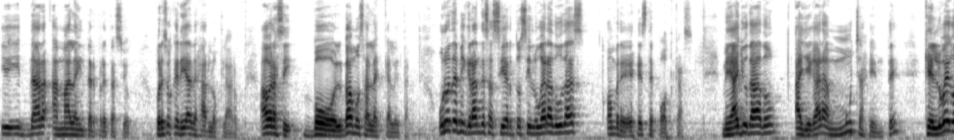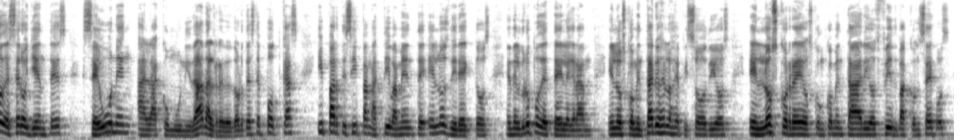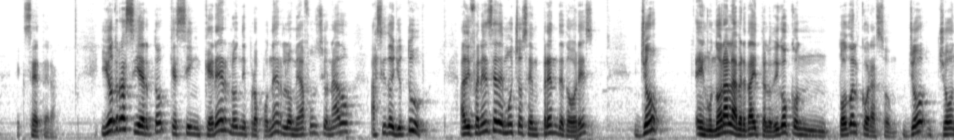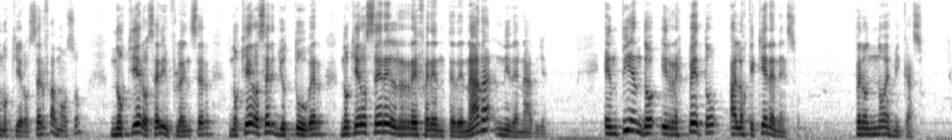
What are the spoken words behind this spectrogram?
y dar a mala interpretación. Por eso quería dejarlo claro. Ahora sí, volvamos a la escaleta. Uno de mis grandes aciertos, sin lugar a dudas, hombre, es este podcast me ha ayudado a llegar a mucha gente que luego de ser oyentes se unen a la comunidad alrededor de este podcast y participan activamente en los directos, en el grupo de Telegram, en los comentarios en los episodios, en los correos con comentarios, feedback, consejos, etc. Y otro acierto que sin quererlo ni proponerlo me ha funcionado ha sido YouTube. A diferencia de muchos emprendedores, yo en honor a la verdad, y te lo digo con todo el corazón, yo, yo no quiero ser famoso, no quiero ser influencer, no quiero ser youtuber, no quiero ser el referente de nada ni de nadie. Entiendo y respeto a los que quieren eso, pero no es mi caso.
